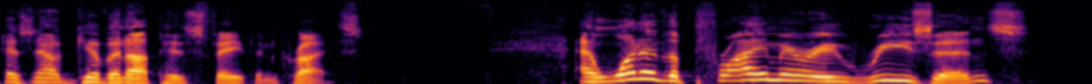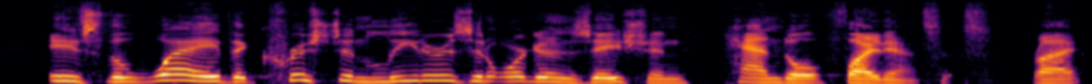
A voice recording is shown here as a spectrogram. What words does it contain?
has now given up his faith in Christ. And one of the primary reasons is the way that Christian leaders and organizations handle finances, right?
